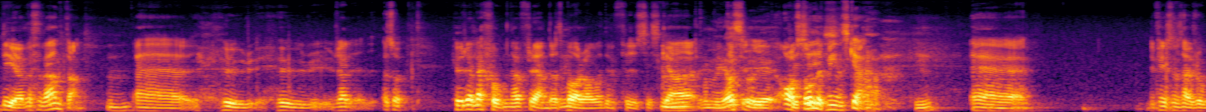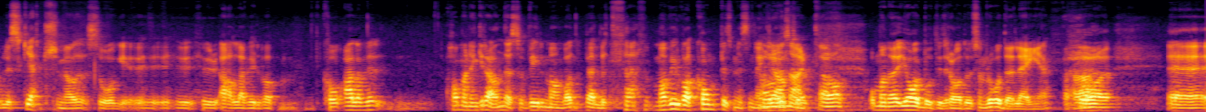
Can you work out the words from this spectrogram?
det är över förväntan. Eh, hur, hur, alltså, hur relationer har förändrats bara av att den fysiska Ja, jag tror ju- avståndet precis. minskar. Ja. Mm. Eh, det finns en sån här rolig sketch som jag såg eh, hur, hur alla vill vara alla vill, har man en granne så vill man vara väldigt man vill vara kompis med sina ja, grannar. Ja, Och man har, jag har bott i ett radhusområde länge. Och, eh,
